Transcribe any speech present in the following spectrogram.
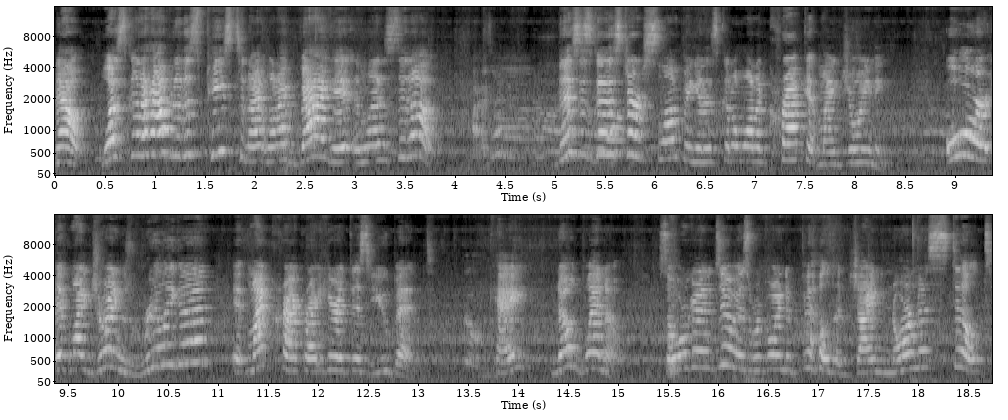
Now, what's going to happen to this piece tonight when I bag it and let it sit up? This is going to and it's going to want to crack at my joining. Or if my joining's really good, it might crack right here at this U-bend. Okay? No bueno. So what we're going to do is we're going to build a ginormous stilt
